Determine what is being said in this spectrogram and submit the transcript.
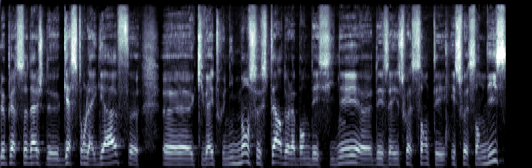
le personnage de Gaston Lagaffe, euh, qui va être une immense star de la bande dessinée euh, des années 60 et, 70.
